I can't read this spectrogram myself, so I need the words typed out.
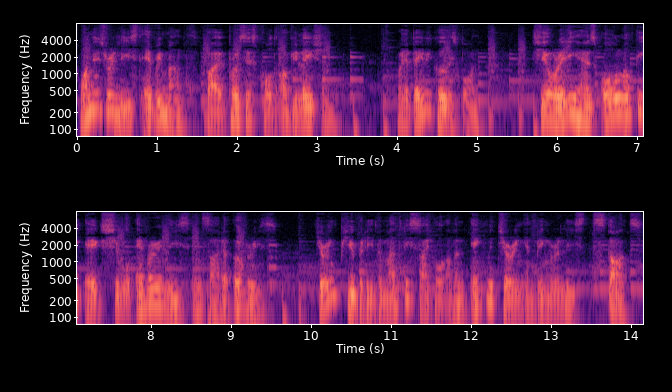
One is released every month by a process called ovulation. When a baby girl is born, she already has all of the eggs she will ever release inside her ovaries. During puberty, the monthly cycle of an egg maturing and being released starts.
